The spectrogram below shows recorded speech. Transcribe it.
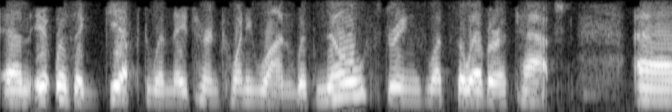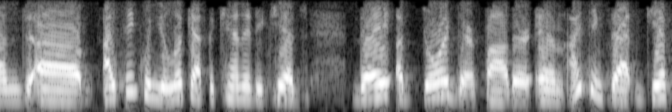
and it was a gift when they turned 21, with no strings whatsoever attached. And uh, I think when you look at the Kennedy kids, they adored their father, and I think that gift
